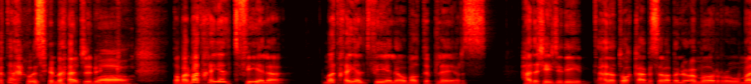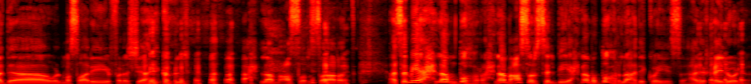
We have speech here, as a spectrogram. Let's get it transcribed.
what I was imagining. wow. طبعا ما تخيلت فيها ما تخيلت فيها لو multiplayers هذا شيء جديد. هذا أتوقع بسبب العمر ومدى والمصاريف والأشياء هذه كلها. أحلام عصر صارت. أسميها أحلام ظهر أحلام عصر سلبية. أحلام الظهر لا هذه كويسة. هذه قيلولة.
